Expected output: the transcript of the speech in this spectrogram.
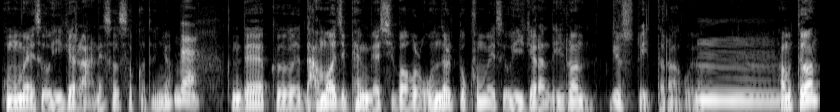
국무회에서 의결을 안 했었었거든요. 네. 근데 그 나머지 백 몇십억을 오늘 또 국무회에서 의결한다 이런 뉴스도 있더라고요. 음. 아무튼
